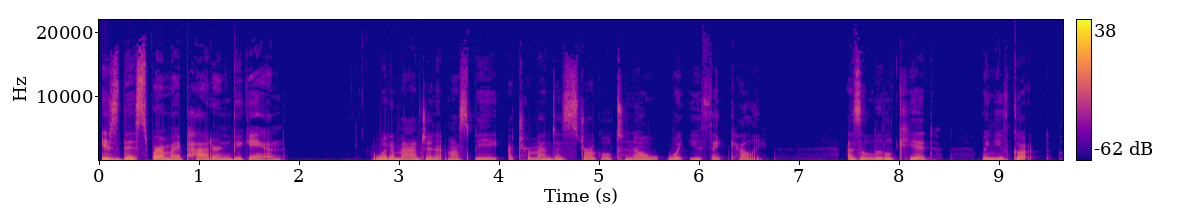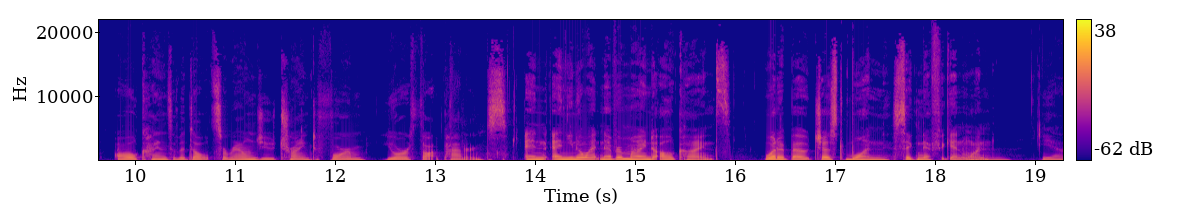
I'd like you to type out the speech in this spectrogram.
is this where my pattern began? I would imagine it must be a tremendous struggle to know what you think, Kelly. As a little kid, when you've got all kinds of adults around you trying to form your thought patterns. And and you know what? Never mind all kinds. What about just one significant one? Mm. Yeah.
